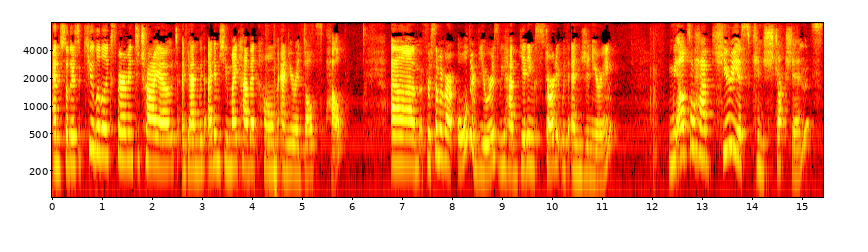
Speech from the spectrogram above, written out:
And so there's a cute little experiment to try out, again, with items you might have at home and your adults' help. Um, for some of our older viewers, we have Getting Started with Engineering. We also have Curious Constructions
